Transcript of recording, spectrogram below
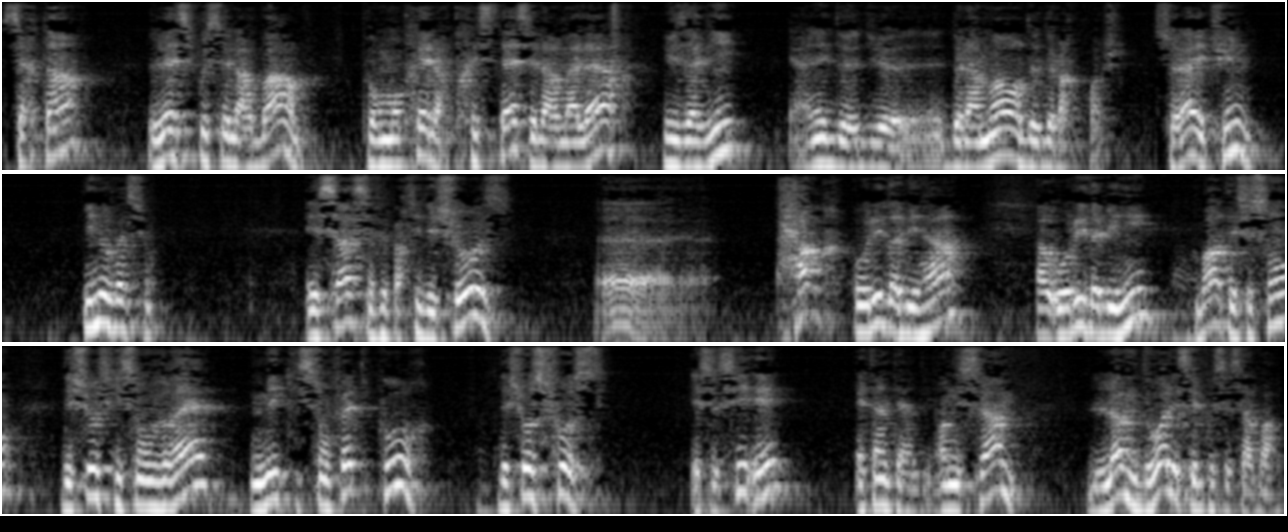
Certains laissent pousser leur barbe pour montrer leur tristesse et leur malheur vis-à-vis de, de, la mort de, de leurs proches. Cela est une innovation. Et ça, ça fait partie des choses euh, et ce sont des choses qui sont vraies mais qui sont faites pour des choses fausses. Et ceci est, interdit. En islam l'homme doit laisser pousser sa barbe.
